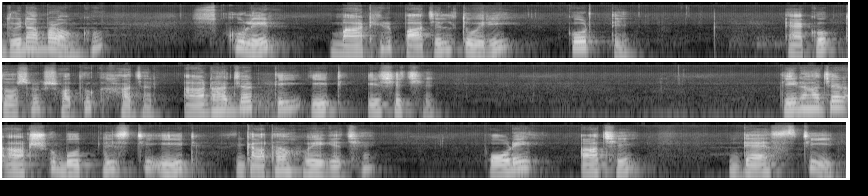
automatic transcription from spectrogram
দুই নম্বর অঙ্ক, স্কুলের মাঠের পাঁচিল তৈরি করতে একক দশক শতক হাজার। আট হাজারটি ইট এসেছে। তিন হাজার আটশো বত্রিশটি ইট গাঁথা হয়ে গেছে। পরে আছে ড্যাশটি ইট।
